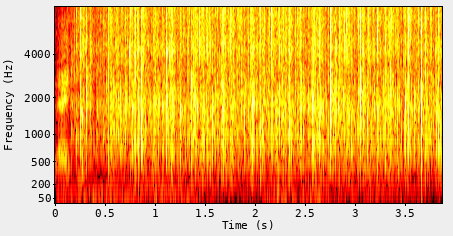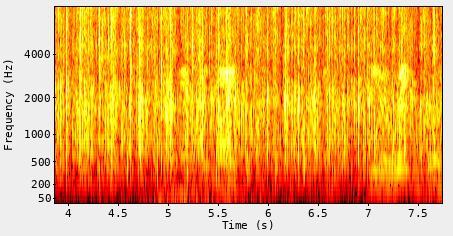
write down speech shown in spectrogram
Thank you. Thank you, Mike. And Peter Rittenberg.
